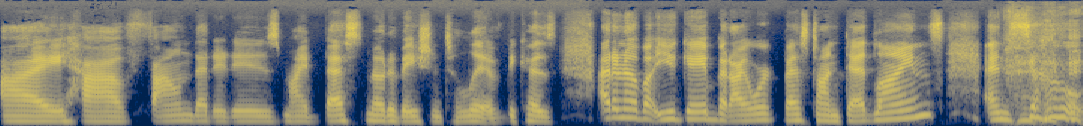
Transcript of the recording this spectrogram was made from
I have found that it is my best motivation to live because I don't know about you, Gabe, but I work best on deadlines. And so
